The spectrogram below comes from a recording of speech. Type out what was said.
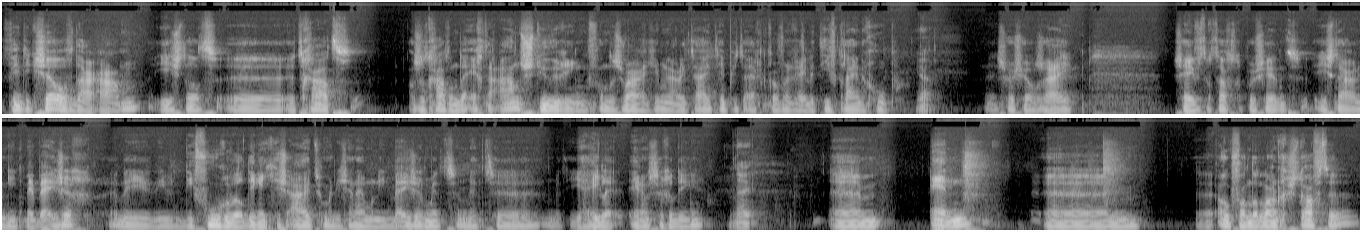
vind ik zelf daaraan, is dat het gaat, als het gaat om de echte aansturing van de zware criminaliteit, heb je het eigenlijk over een relatief kleine groep. Ja. Zoals je al zei, 70, 80 procent is daar niet mee bezig. Die, die, die voeren wel dingetjes uit, maar die zijn helemaal niet bezig met, met, uh, met die hele ernstige dingen. Nee. Um, en um, ook van de lang gestraften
